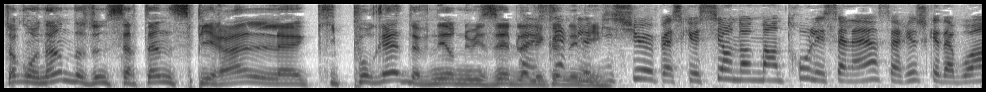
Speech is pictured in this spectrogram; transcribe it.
Donc, on entre dans une certaine spirale euh, qui pourrait devenir nuisible à l'économie. C'est vicieux, parce que si on augmente trop les salaires, ça risque d'avoir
